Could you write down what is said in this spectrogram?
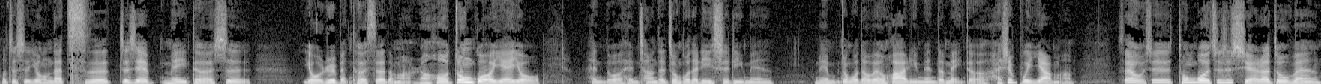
或者是用的词，这些美德是有日本特色的嘛？然后中国也有很多很长的中国的历史里面，那中国的文化里面的美德还是不一样嘛。所以我是通过就是学了中文，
